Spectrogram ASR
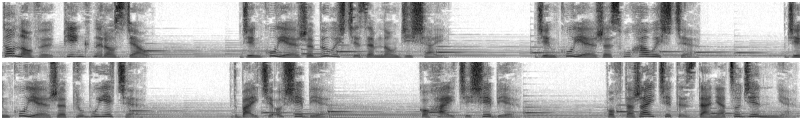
To nowy, piękny rozdział. Dziękuję, że byłyście ze mną dzisiaj. Dziękuję, że słuchałyście. Dziękuję, że próbujecie. Dbajcie o siebie. Kochajcie siebie. Powtarzajcie te zdania codziennie.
